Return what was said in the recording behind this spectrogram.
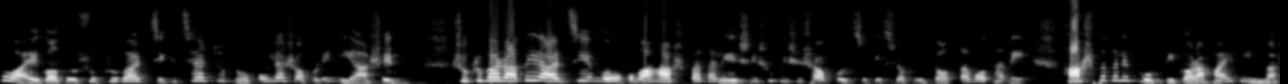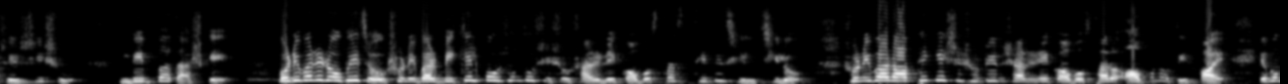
হওয়ায় গত শুক্রবার চিকিৎসার জন্য কৈলা শহরে নিয়ে আসেন। শুক্রবার রাতে আরজিএম মহকুমা হাসপাতালে শিশু বিশেষজ্ঞ চিকিৎসকের তত্ত্বাবধানে হাসপাতালে ভর্তি করা হয় তিন মাসের শিশু দিব্যা দাসকে। পরিবারের অভিযোগ, শনিবার বিকেল পর্যন্ত শিশুর শারীরিক অবস্থা স্থিতিশীল ছিল। শনিবার রাত থেকে শিশুটির শারীরিক অবস্থার অবনতি হয় এবং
